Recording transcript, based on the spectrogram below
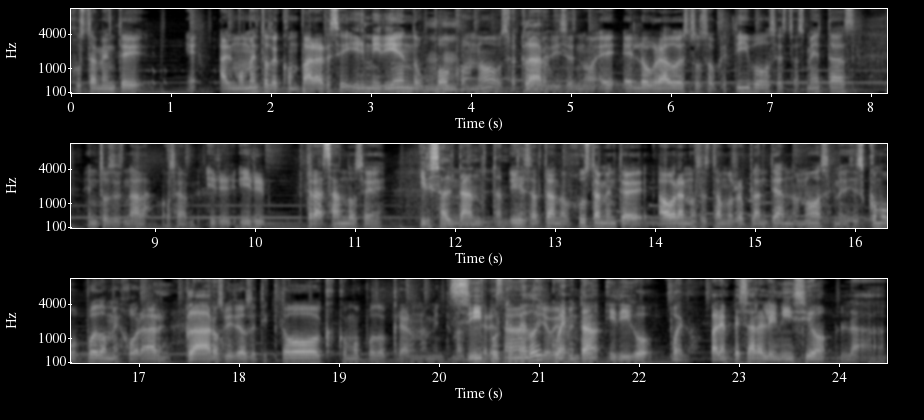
justamente eh, al momento de compararse, ir midiendo un poco, ¿no? O sea, claro. me dices, no, he, logrado estos objetivos, estas metas, entonces nada, o sea, ir, ir trazándose. Ir saltando también. Ir saltando. Justamente ahora nos estamos replanteando, ¿no? O sea, me dices, ¿cómo puedo mejorar los videos de TikTok? ¿Cómo puedo crear un ambiente más Sí, porque me doy cuenta y digo, bueno, para empezar al inicio, la,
